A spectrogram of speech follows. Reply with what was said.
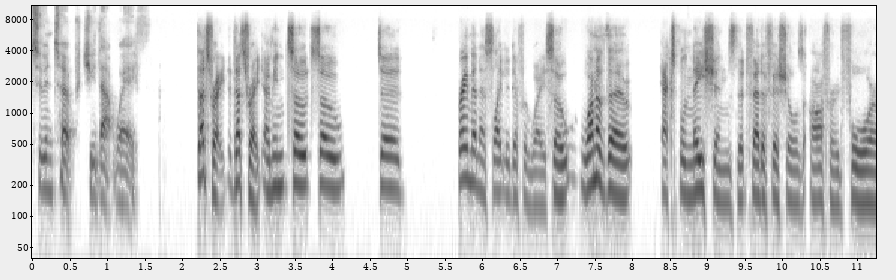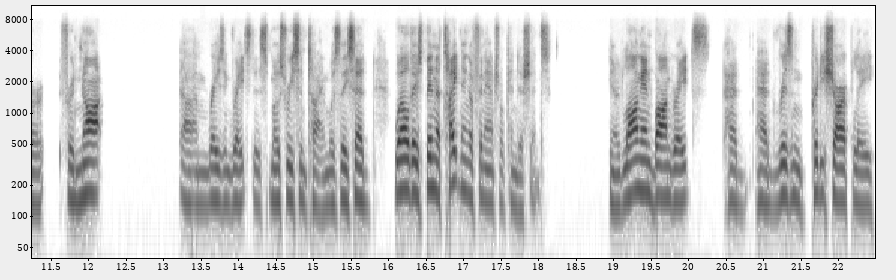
to interpret you that way? That's right. That's right. I mean, so so to frame it in a slightly different way. So one of the explanations that Fed officials offered for for not um, raising rates this most recent time was they said, well, there's been a tightening of financial conditions. You know, long end bond rates had had risen pretty sharply,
